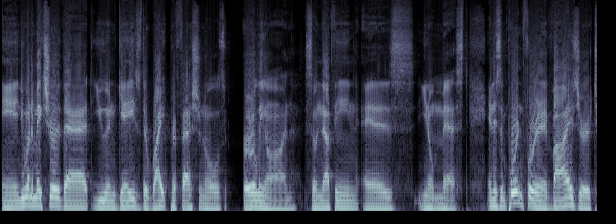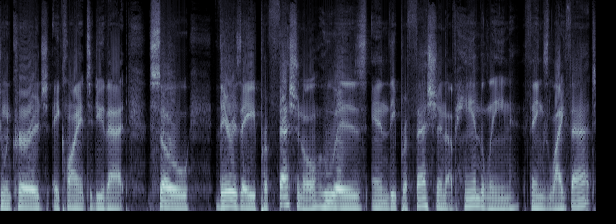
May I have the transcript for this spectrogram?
And you want to make sure that you engage the right professionals early on so nothing is you know missed. And it's important for an advisor to encourage a client to do that. So there is a professional who is in the profession of handling things like that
